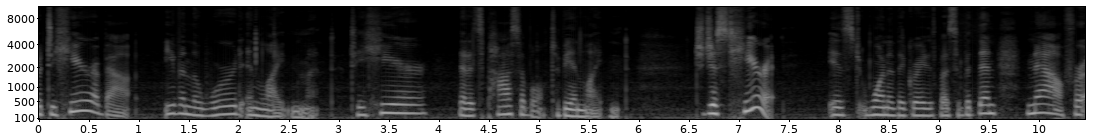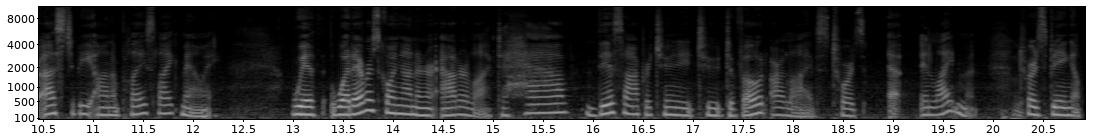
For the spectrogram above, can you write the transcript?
But to hear about even the word enlightenment, to hear that it's possible to be enlightened, to just hear it is one of the greatest blessings. But then now, for us to be on a place like Maui, with whatever's going on in our outer life, to have this opportunity to devote our lives towards uh, enlightenment, towards being a,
